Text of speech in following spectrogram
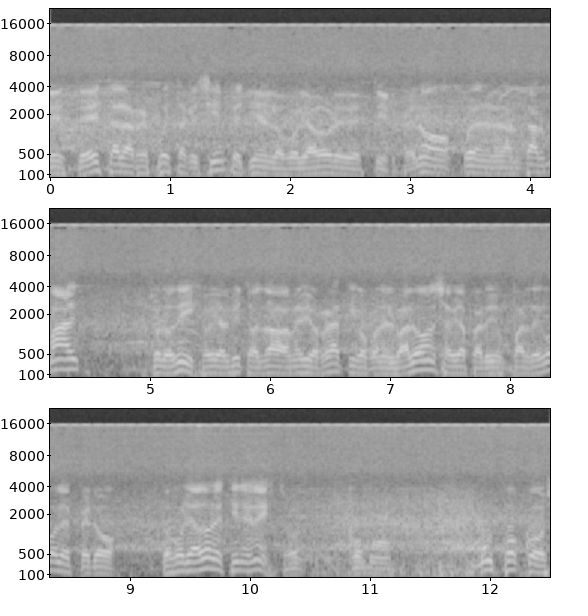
este, esta es la respuesta que siempre tienen los goleadores de estirpe. No pueden adelantar mal. Yo lo dije, hoy Albito andaba medio errático con el balón, se había perdido un par de goles, pero los goleadores tienen esto. Como muy pocos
